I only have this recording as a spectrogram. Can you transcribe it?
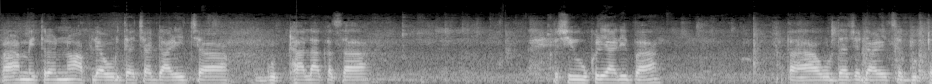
पहा मित्रांनो आपल्या उडदाच्या डाळीच्या गुठ्ठाला कसा कशी उकळी आली पहा. आता हा उडदाच्या डाळीचं गुठ्ठ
